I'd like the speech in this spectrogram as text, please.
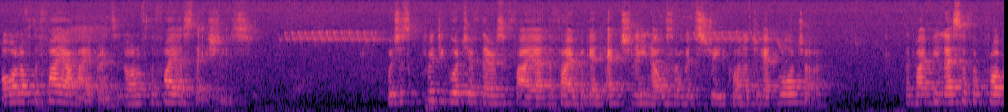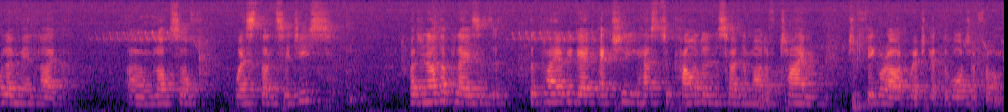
all of the fire hydrants and all of the fire stations. which is pretty good if there's a fire and the fire brigade actually knows on which street corner to get water. That might be less of a problem in like um, lots of western cities, but in other places the fire brigade actually has to count in a certain amount of time to figure out where to get the water from.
